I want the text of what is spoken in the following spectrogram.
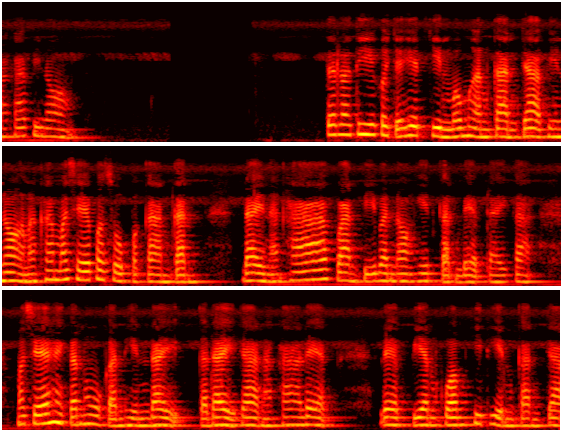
นะคะ พี่น้อง แต่ละที่ก็จะเฮ็ดกินบ่เหมือนกันจ้าพี่น้องนะคะ มาแชร์ประสบการณ์กันได้นะคะบ้านปีบ้านน้องเฮ็ดกันแบบใดก็มาแชร์ให้กันหูกันเห็นได้ก็ได้จ้านะคะแลกแลกเปลี่ยนความคิดเห็นกันจ้า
